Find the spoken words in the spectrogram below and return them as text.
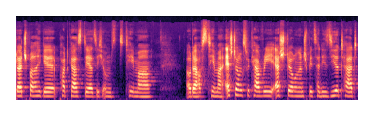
deutschsprachige Podcast, der sich ums Thema oder aufs Thema Essstörungsrecovery, Essstörungen spezialisiert hat.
